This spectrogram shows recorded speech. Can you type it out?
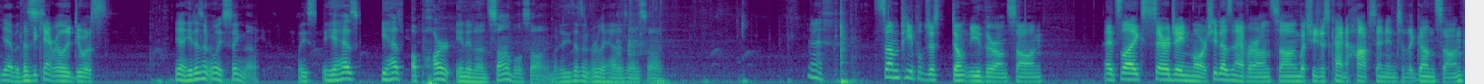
Yeah, but because he can't really do a. Yeah, he doesn't really sing though. He's, he has he has a part in an ensemble song, but he doesn't really have his own song. eh. Some people just don't need their own song. It's like Sarah Jane Moore. She doesn't have her own song, but she just kind of hops in into the gun song.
